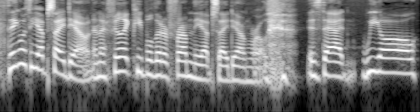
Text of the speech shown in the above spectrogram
the thing with the upside down, and I feel like people that are from the upside down world, is that we all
